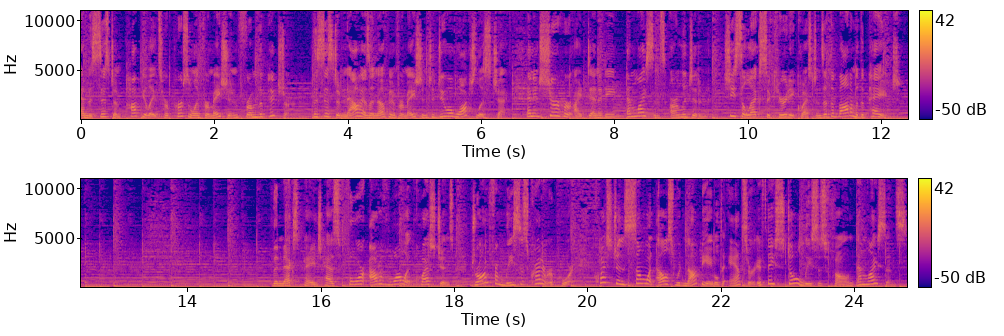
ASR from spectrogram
And the system populates her personal information from the picture. The system now has enough information to do a watch list check and ensure her identity and license are legitimate. She selects security questions at the bottom of the page. The next page has four out of wallet questions drawn from Lisa's credit report. Questions someone else would not be able to answer if they stole Lisa's phone and license.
